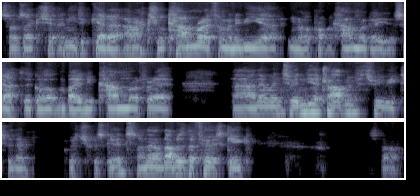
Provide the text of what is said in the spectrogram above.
So I was like, shit, I need to get a, an actual camera if I'm going to be a you know a proper camera guy. So I had to go out and buy a new camera for it. Uh, and then went to India traveling for three weeks with him, which was good. And then that was the first gig. So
